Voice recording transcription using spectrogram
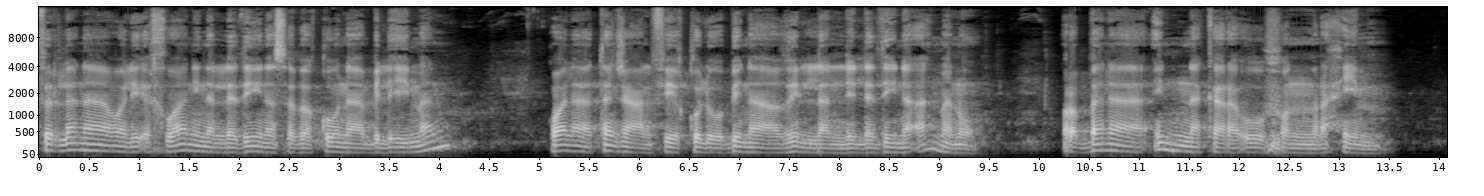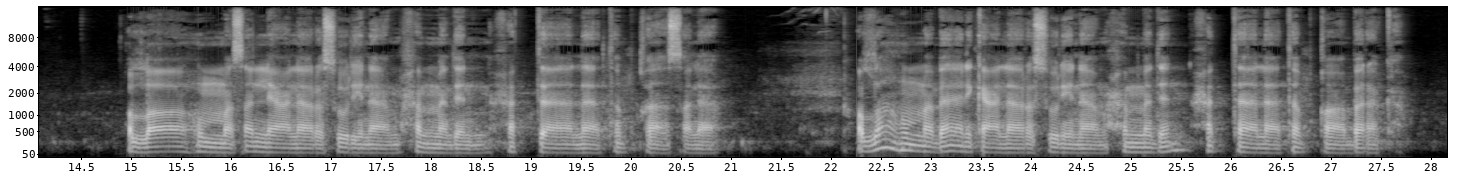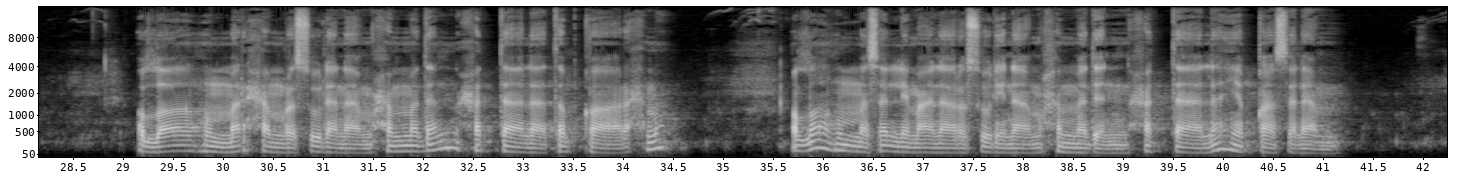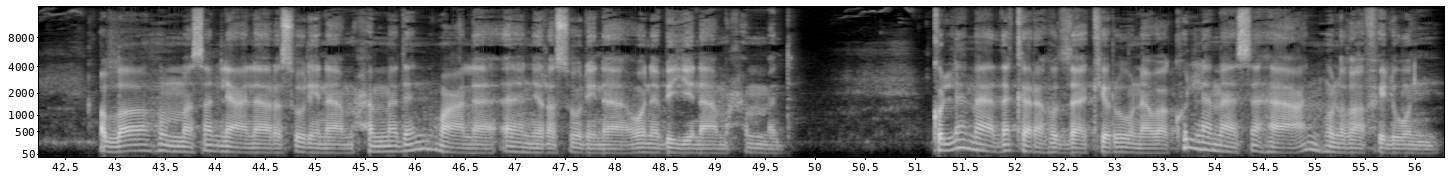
اغفر لنا ولإخواننا الذين سبقونا بالإيمان ولا تجعل في قلوبنا غلا للذين آمنوا. ربنا إنك رؤوف رحيم. اللهم صل على رسولنا محمد حتى لا تبقى صلاة. اللهم بارك على رسولنا محمد حتى لا تبقى بركة. اللهم ارحم رسولنا محمدا حتى لا تبقى رحمة. اللهم سلم على رسولنا محمد حتى لا يبقى سلام. اللهم صل على رسولنا محمد وعلى آل رسولنا ونبينا محمد. كلما ذكره الذاكرون وكلما سهى عنه الغافلون.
